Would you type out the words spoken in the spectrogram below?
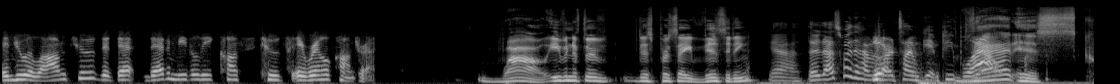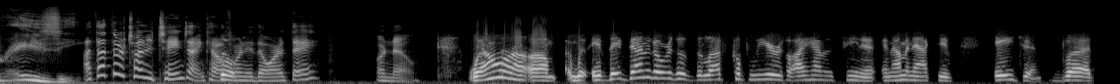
and you allow them to, that, that that immediately constitutes a rental contract. Wow. Even if they're just per se visiting, Yeah, they're- that's why they're having a hard time getting people out. that is crazy. I thought they were trying to change that in California, though, aren't they? Or no? Well, uh, um, if they've done it over the, the last couple of years, I haven't seen it, and I'm an active agent. But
